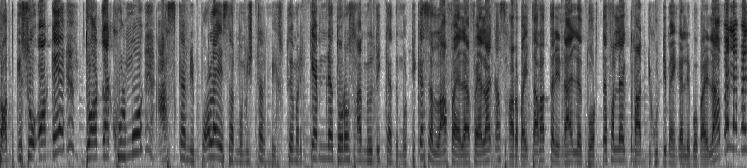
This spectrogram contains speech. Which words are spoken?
সবকিছু ওকে দরজা খুলমু। আজকে আমি পলাই সারমু মিস্টার মিক্স তুই আমার কেমনে ধরো আমিও দীক্ষা দেবো ঠিক আছে? লাফাই লাফাই এলাকা সার ভাই, তাড়াতাড়ি, নাইলে ধরতে পারলে একদম আড্ডি গুড্ডি মাইগা লিবো, ভাই। লাফাই লাফাই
